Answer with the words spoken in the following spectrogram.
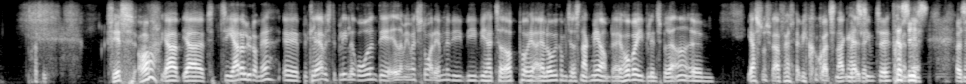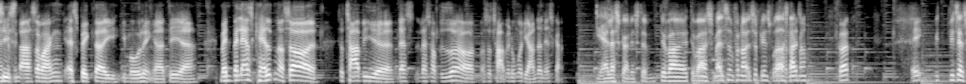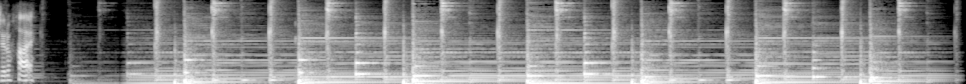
Præcis. Fedt. Oh, jeg, jeg, til, til jer, der lytter med, øh, beklager, hvis det blev lidt rodet. Det er med et stort emne, vi, vi, vi har taget op på her. Jeg lover, vi kommer til at snakke mere om det. Jeg håber, I bliver inspireret. Øh, jeg synes i hvert fald, at vi kunne godt snakke en halv time til. Præcis. Men, øh, Præcis. Men, der er så mange aspekter i, i målinger. Det er... men, men lad os kalde den, og så, så tager vi, øh, lad, os, lad os hoppe videre, og, og så tager vi nogle af de andre næste gang. Ja, lad os gøre det, Steffen. Det var, det var som altid en fornøjelse at blive inspireret og snakke med Godt. Hey. Vi, vi taler til du. Hej.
